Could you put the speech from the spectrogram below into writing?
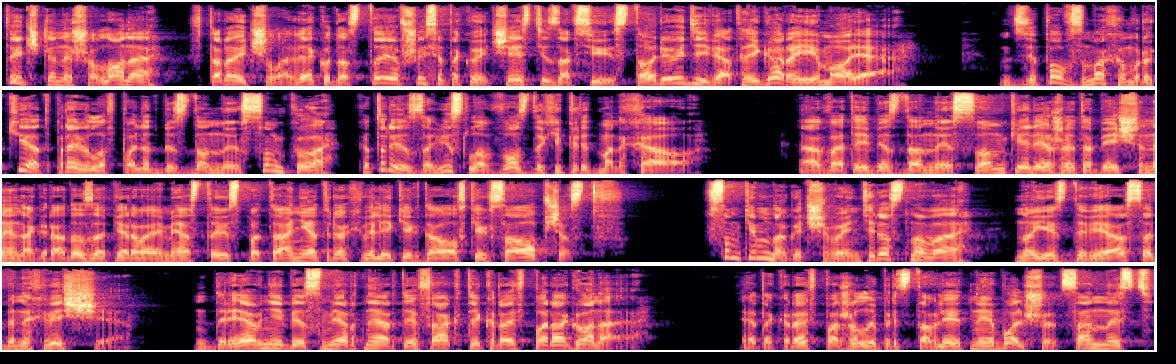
Ты член эшелона, второй человек, удостоившийся такой чести за всю историю Девятой горы и моря». Дзюпо взмахом руки отправила в полет бездонную сумку, которая зависла в воздухе перед Манхао. А в этой бездонной сумке лежит обещанная награда за первое место испытания трех великих даолских сообществ. В сумке много чего интересного, но есть две особенных вещи. Древний бессмертный артефакт и кровь Парагона. Эта кровь, пожалуй, представляет наибольшую ценность.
